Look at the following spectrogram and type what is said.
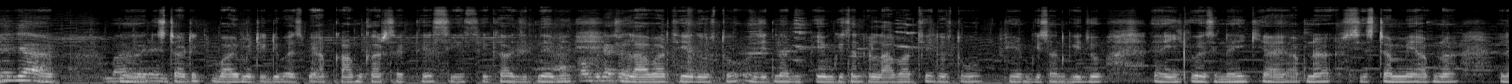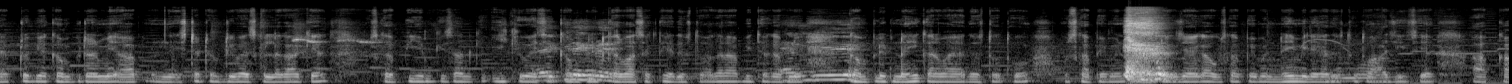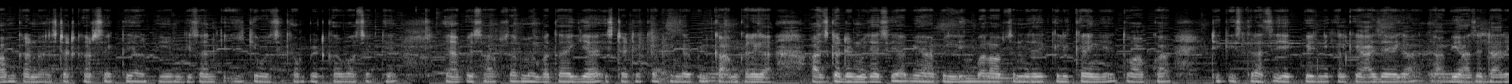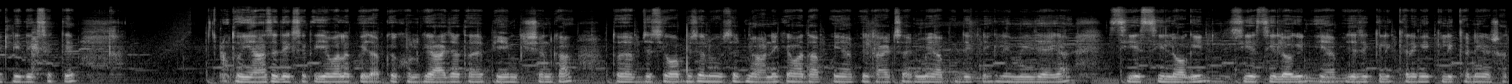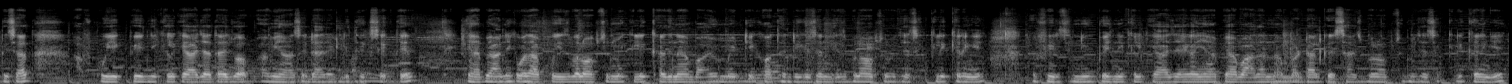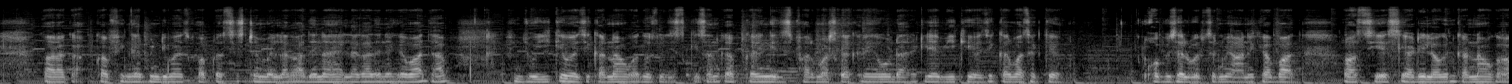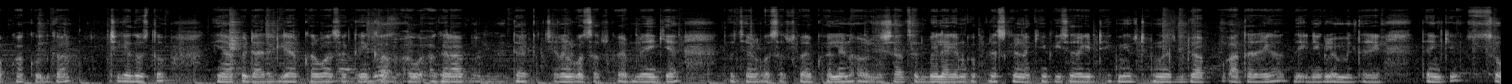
static biometric device पे आप काम कर सकते हैं सी का जितने भी लाभार्थी है दोस्तों जितना भी पीएम किसान का लाभार्थी है दोस्तों वो पीएम किसान की जो के नहीं किया है अपना सिस्टम में अपना लैपटॉप या कंप्यूटर में आप स्टार्टअप डिवाइस का लगा के उसका पीएम किसान की ई के वैसे कंप्लीट करवा सकते हैं दोस्तों। अगर आप अभी तक अपने कंप्लीट नहीं करवाया दोस्तों तो उसका पेमेंट लग जाएगा उसका पेमेंट नहीं मिलेगा दोस्तों तो आज ही से आप काम करना स्टार्ट कर सकते हैं और पीएम किसान की ई के वैसे कंप्लीट करवा सकते हैं। यहाँ पे साफ़ साफ़ में बताया गया है स्टेटिक का फिंगरप्रिंट काम करेगा। आज का डेट में जैसे आप यहाँ पे लिंक वाला ऑप्शन में जैसे क्लिक करेंगे तो आपका ठीक इस तरह से एक पेज निकल के आ जाएगा। आप यहाँ से डायरेक्टली देख सकते हैं। तो यहाँ से देख सकते हैं, ये वाला पेज आपके खुल के आ जाता है पीएम किशन का। तो अब जैसे ऑफिशियल वेबसाइट में आने के बाद आपको यहाँ पे राइट साइड में आपको देखने के लिए मिल जाएगा C S C login C S C login यहाँ पर जैसे क्लिक करेंगे क्लिक करने के साथ ही साथ आपको एक पेज निकल के आ जाता है जो आप अब यहाँ से डायरेक्टली देख सकते हैं। यहाँ पे आने के बाद आपको इस वाला ऑप्शन में क्लिक कर देना है। बायोमेट्रिक ऑथेंटिकेशन इस वाला ऑप्शन में जैसे क्लिक करेंगे तो फिर से न्यू पेज निकल के आ जाएगा। यहाँ पे आप आधार नंबर डाल कर सर्च वाला ऑप्शन में जैसे क्लिक करेंगे, और आपका फिंगरप्रिंट डिवाइस को अपना सिस्टम में लगा देना है। लगा देने के बाद आप जो ई के वैसी करना होगा दोस्तों, जिस किसान का आप करेंगे, जिस फार्मर्स का करेंगे, वो डायरेक्टली आप ई के वैसी करवा सकते हैं। ऑफिशियल वेबसाइट में आने के बाद और C S C I D login करना होगा आपका खुद का। ठीक है दोस्तों? यहाँ पे डायरेक्टली आप करवा सकते हैं काम। अगर आप तक चैनल को सब्सक्राइब नहीं किया तो चैनल को सब्सक्राइब कर लेना और साथ साथ बेल आइकन को प्रेस कर लेना, क्योंकि इसी तरह की टेक न्यूज़ टेक्नोलॉजी वीडियो आपको आता रहेगा, देखने के लिए मिलता रहेगा। Thank you so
